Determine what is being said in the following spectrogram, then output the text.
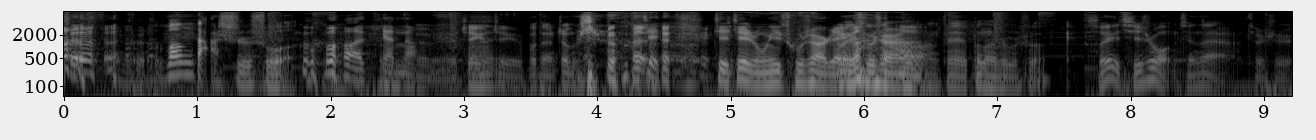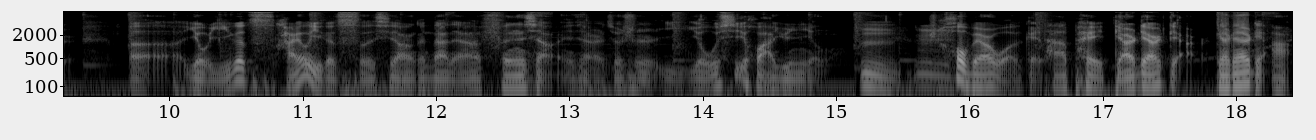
汪大师说 我天哪，对对对这个这个不能这么说。这这这容易出事儿，这容易个出事儿啊！对，不能这么说。所以其实我们现在啊，就是呃，有一个词，还有一个词，希望跟大家分享一下，就是以游戏化运营。嗯，后边我给它配点儿点儿点儿。点儿点儿点儿，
